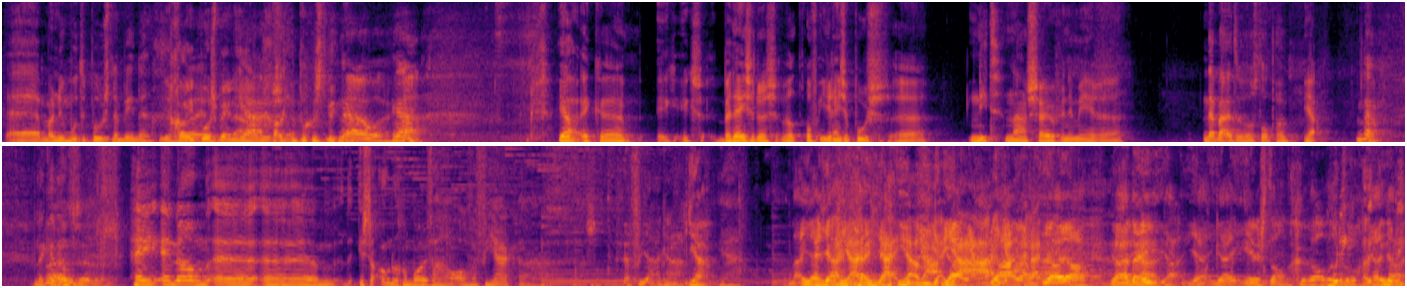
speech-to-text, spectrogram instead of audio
Eh, maar nu moet de poes naar binnen. Je gooi je poes binnenhouden, Ja, dus, gooi je poes binnenhouden. Ja. Ja. Ja, ik, eh, ik, ik, bij deze dus, of iedereen zijn poes eh, niet na zevende meer... eh, Naar buiten wil stoppen. ja. Nou, lekker Ja, dan. dat eh, hey, en dan eh, ehm, is er ook nog een mooi verhaal over Viagra. eh, Viagra. Ja. Ja. Nou, ja, ja, Ja, ja, ja, ja, ja, ja, ja, ja, ja, ja, ja, nee, ja. ja, ja, jij eerst dan, geweldig Moet ik- toch? eh, Ja, moet ja. ik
